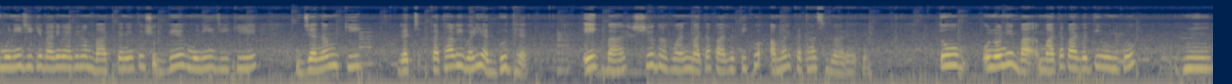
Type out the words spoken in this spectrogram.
मुनि जी के बारे में अगर हम बात करें तो सुखदेव मुनि जी के जन्म की रच, कथा भी बड़ी अद्भुत है। एक बार शिव भगवान माता पार्वती को अमर कथा सुना रहे थे। तो उन्होंने माता पार्वती उनको हम्म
